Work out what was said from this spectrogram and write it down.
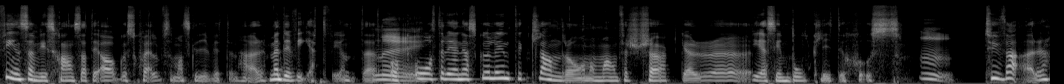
finns en viss chans att det är August själv som har skrivit den här, men det vet vi ju inte. Nej. Och återigen, jag skulle inte klandra honom om han försöker eh, ge sin bok lite skjuts. Mm. Tyvärr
